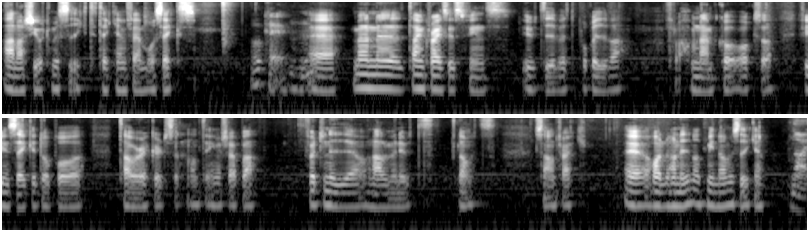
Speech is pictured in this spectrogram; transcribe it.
annars gjort musik till Tekken 5 och 6. Okej. Mhm. Eh, men eh, Time Crisis finns utgivet på skiva från- av Namco också. Finns säkert då på Tower Records eller någonting och köpa 49 och en halv minut långt soundtrack. Eh, har, har ni något minne av musiken? Nej.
